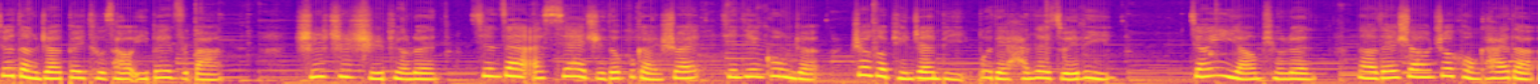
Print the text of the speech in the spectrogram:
就等着被吐槽一辈子吧。迟迟迟评论：现在 SCI 值都不敢摔，天天供着，这个屏占比不得含在嘴里。江一阳评论：脑袋上这孔开的，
